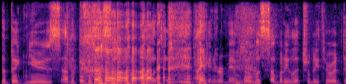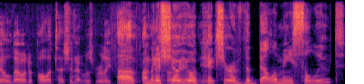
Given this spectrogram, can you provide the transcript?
the big news, uh, the biggest assault on a politician I can remember was somebody literally threw a dildo at a politician. It was really. Um, I'm going to show you a news. picture of the Bellamy salute,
